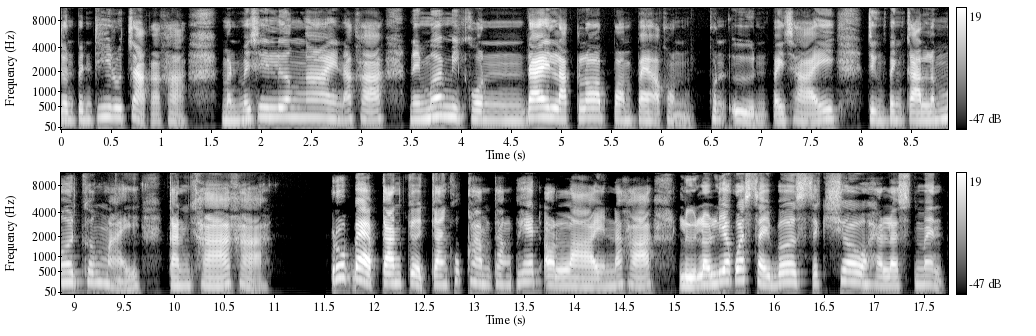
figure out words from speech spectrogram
จนเป็นที่รู้จักอะค่ะ มันไม่ใช่เรื่องง่ายนะคะ ในเมื่อมีคนได้ลักลอบปลอมแปลงเอาของคนอื่นไปใช้ จึงเป็นการละเมิดเครื่องหมายการค้าค่ะรูปแบบการเกิดการคุกคามทางเพศออนไลน์นะคะ หรือเราเรียกว่า cyber sexual harassment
